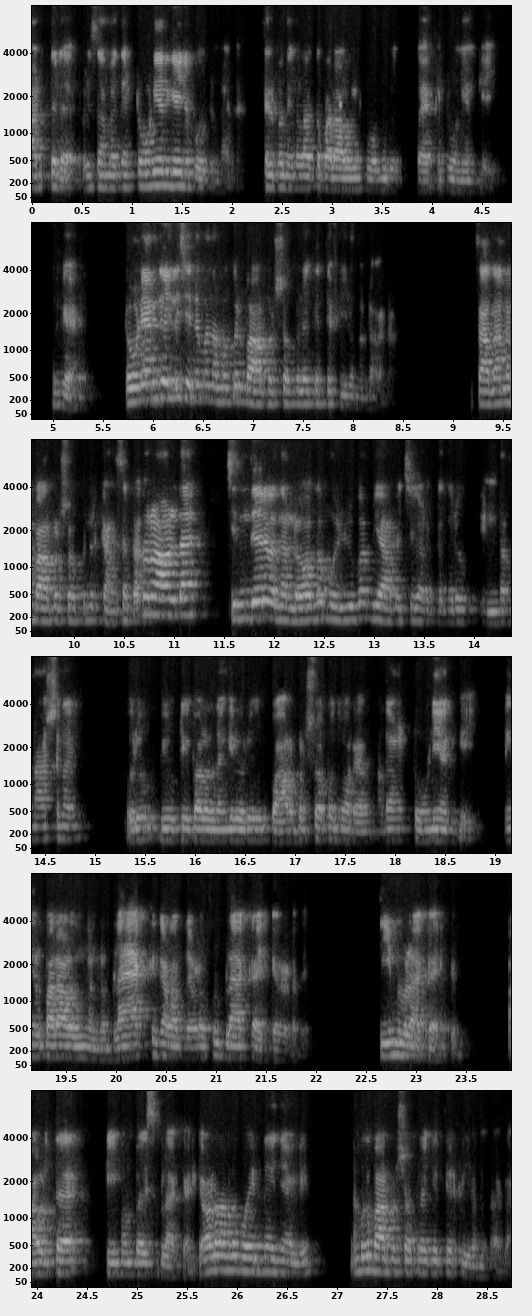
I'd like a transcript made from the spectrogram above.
അടുത്തിടെ ഒരു സമയത്ത് ടോണിയൻ ഗെയിൽ പോയിട്ടുണ്ടായിരുന്നു. ചിലപ്പോൾ നിങ്ങളൊക്കെ പല ആളുകളും പോകുന്നത് ടോണിയൻ ഗെയിൽ ഓക്കെ ടോണിയൻ ഗെയിൽ ചെല്ലുമ്പോൾ നമുക്കൊരു ബാർബർ ഷോപ്പിലേക്ക് എത്തിയ ഫീൽ ഒന്നുണ്ടാവില്ല സാധാരണ ബാർബർ ഷോപ്പിന്റെ ഒരു കൺസെപ്റ്റ് അതൊരാളുടെ ചിന്തയിൽ വന്ന ലോകം മുഴുവൻ വ്യാപിച്ച് കിടക്കുന്ന ഒരു ഇന്റർനാഷണൽ ഒരു ബ്യൂട്ടി പാർലർ അല്ലെങ്കിൽ ഒരു ബാർബർ ഷോപ്പ് എന്ന് പറയാം. അതാണ് ടോണിയൻ ആൻഡ് ഗെയ് നിങ്ങൾ പല ആളുകളും കണ്ടു. ബ്ലാക്ക് കളറിൽ അവിടെ ഫുൾ ബ്ലാക്ക് ആയിരിക്കും അവരുടേത് ടീം ബ്ലാക്ക് ആയിരിക്കും. അവിടുത്തെ ടീം മെമ്പേഴ്സ് ബ്ലാക്ക് ആയിരിക്കും. അവിടെ നമ്മൾ പോയിരുന്നു കഴിഞ്ഞാൽ നമുക്ക് ബാർബർ ഷോപ്പിലേക്ക് എത്തിയ ഫീൽ ഉണ്ടാവില്ല.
